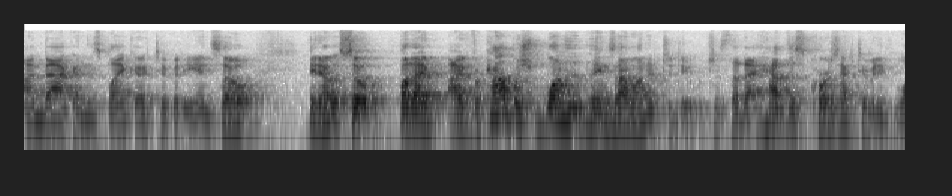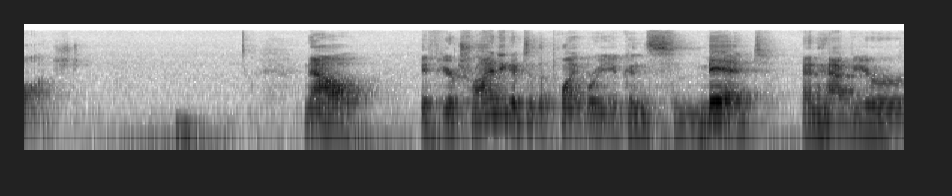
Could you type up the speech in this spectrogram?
I'm back in this blank activity. And so, you know, so, but I've, I've accomplished one of the things I wanted to do, which is that I have this course activity launched. Now, if you're trying to get to the point where you can submit and have your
